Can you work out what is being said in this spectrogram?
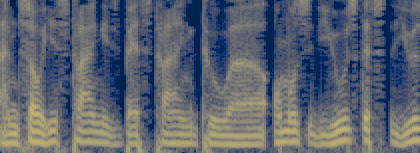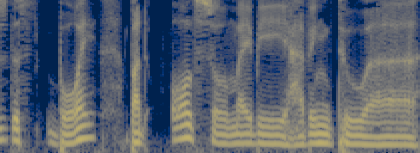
and so he's trying his best, trying to uh, almost use this use this boy, but also maybe having to uh,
